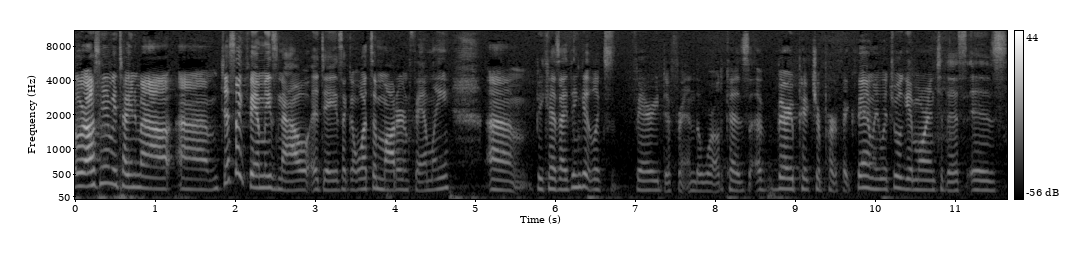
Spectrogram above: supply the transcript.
We're also going to be talking about um, just like families nowadays, like what's a modern family, um, because I think it looks very different in the world. Because a very picture perfect family, which we'll get more into this, is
